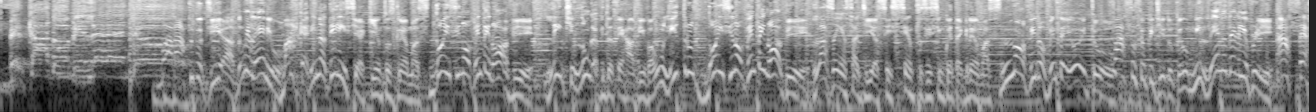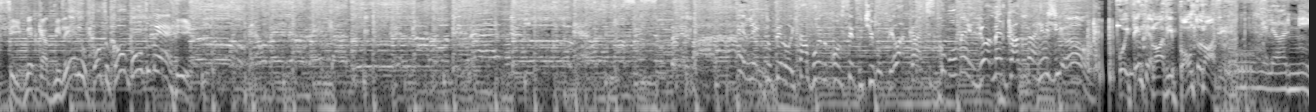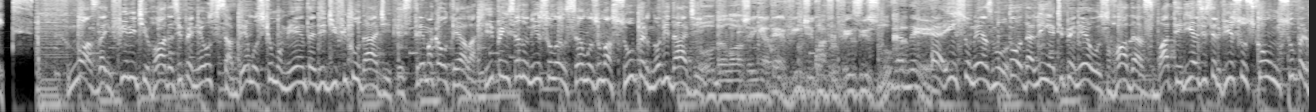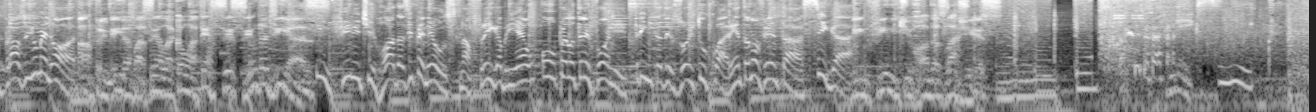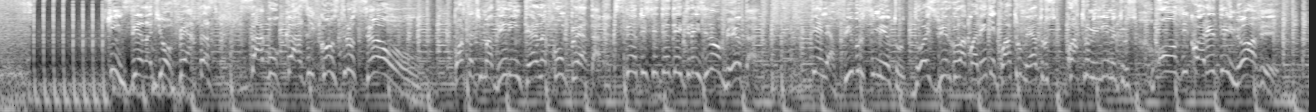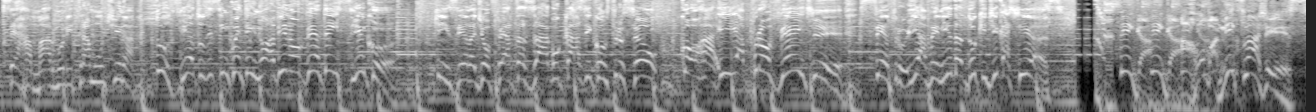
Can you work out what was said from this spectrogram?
Mercado Milênio. Barato do dia do Milênio. Margarina Delícia, 500 gramas, 2,99. Leite longa vida Terra Viva, 1 litro, 2,99. Lasanha sadia, 650 gramas, 9,98. Faça o seu pedido pelo Milênio Delivery. Acesse mercadomilênio.com.br. oitavo ano consecutivo pela Cates como o melhor mercado da região. 89.9. O melhor mix. Nós da Infinity Rodas e Pneus sabemos que o momento é de dificuldade, extrema cautela e pensando nisso lançamos uma super novidade. Toda loja em até 24 vezes no carnê. É isso mesmo, toda linha de pneus, rodas, baterias e serviços com um super prazo e o melhor. A primeira parcela com até 60 dias. Infinity Rodas e Pneus, na Frei Gabriel ou pelo telefone 30 18 40 90. Siga Infinity Rodas Lages. Quinzena de ofertas Zago Casa e Construção. Porta de madeira interna completa, 173,90. Telha fibro cimento 2,44 metros, 4 milímetros, 11,49. Serra mármore Tramontina 259,95. Quinzena de ofertas Zago Casa e Construção. Corra e aproveite. Centro e Avenida Duque de Caxias. Siga, siga, arroba Mix Lages.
